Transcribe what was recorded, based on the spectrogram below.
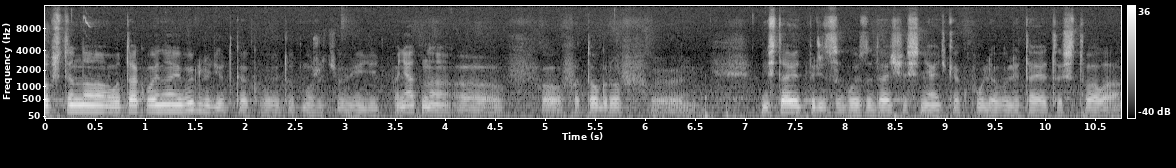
Собственно, вот так война и выглядит, как вы тут можете увидеть. Понятно, э, фо- фотограф э, не ставит перед собой задачи снять, как пуля вылетает из ствола.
